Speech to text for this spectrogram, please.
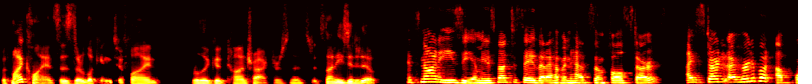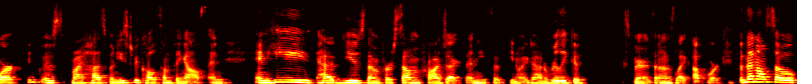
with my clients is they're looking to find really good contractors and it's it's not easy to do. It's not easy. I mean, it's not to say that I haven't had some false starts, I started, I heard about Upwork. I think it was my husband, used to be called something else. And and he had used them for some project and he said, you know, he had a really good experience. And I was like, Upwork. But then also,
